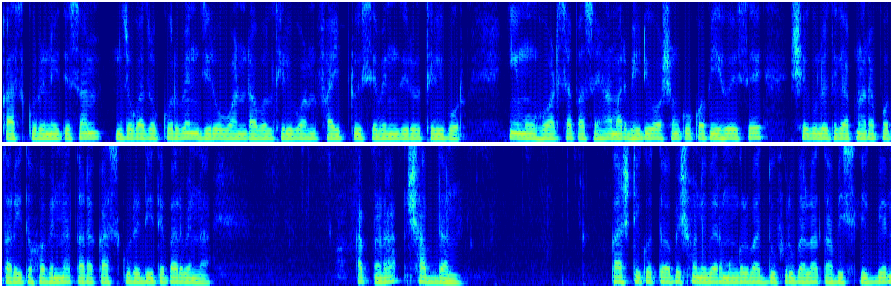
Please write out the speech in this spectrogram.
কাজ করে নিতে চান, যোগাযোগ করবেন zero one double three one five two seven zero three four. Imo, WhatsApp আছে। আমার ভিডিও অসংখ্য কপি হয়েছে। সেগুলো থেকে আপনারা প্রতারিত হবেন না, তারা কাজ করে দিতে পারবেন না। আপনারা সাবধান। কাজটি করতে হবে। শনিবার, মঙ্গলবার দুপুরবেলা তাবিজ লিখবেন।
